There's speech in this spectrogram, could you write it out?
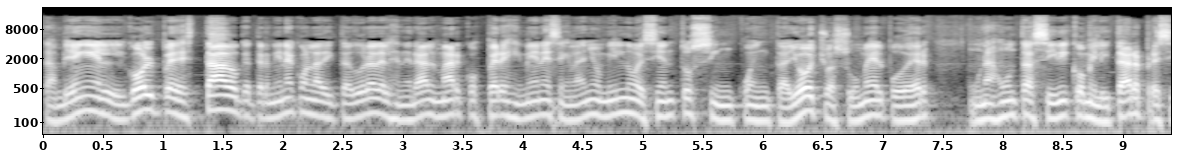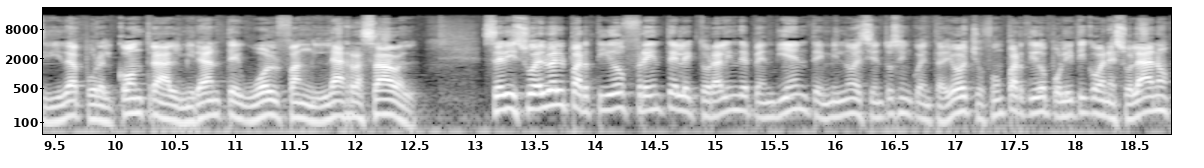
también el golpe de Estado que termina con la dictadura del general Marcos Pérez Jiménez en el año 1958 asume el poder una junta cívico-militar presidida por el contraalmirante Wolfgang Larrazábal. Se disuelve el partido Frente Electoral Independiente en 1958. Fue un partido político venezolano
